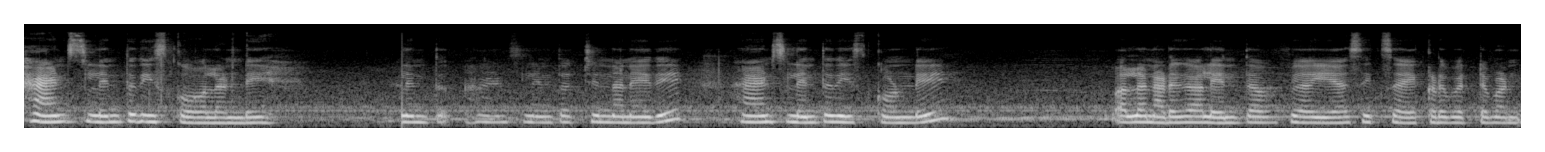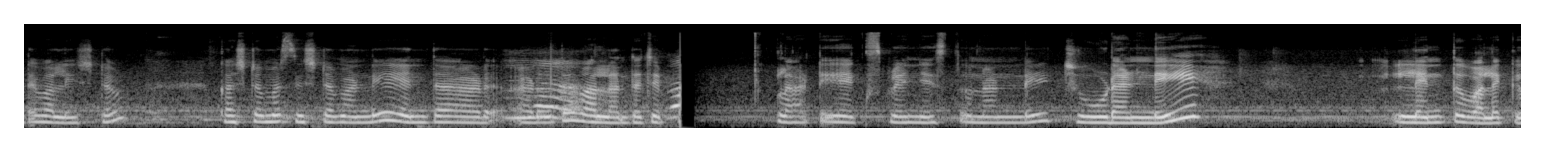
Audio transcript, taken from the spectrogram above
హ్యాండ్స్ లెంత్ తీసుకోవాలండి. లెంత్ హ్యాండ్స్ లెంత్ వచ్చిందనేది హ్యాండ్స్ లెంత్ తీసుకోండి. వాళ్ళని అడగాలి ఎంత సిక్స్ ఎక్కడ పెట్టమంటే వాళ్ళ ఇష్టం. కస్టమర్స్ ఇష్టం అండి ఎంత అడిగితే వాళ్ళంతా చెప్పి క్లారిటీ ఎక్స్ప్లెయిన్ చేస్తున్నాండి చూడండి. లెంత్ వాళ్ళకి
